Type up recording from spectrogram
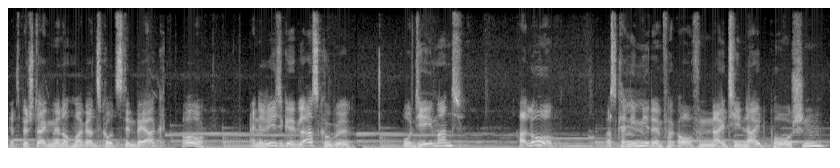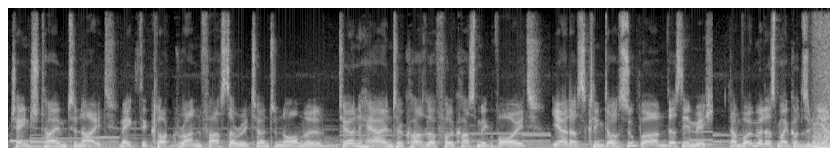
Jetzt besteigen wir nochmal ganz kurz den Berg. Oh, eine riesige Glaskugel. Wohnt hier jemand? Hallo? Was kann die mir denn verkaufen? Nighty Night Potion. Change time tonight. Make the clock run faster, return to normal. Turn hair into colorful cosmic void. Ja, das klingt auch super. Das nehme ich. Dann wollen wir das mal konsumieren.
